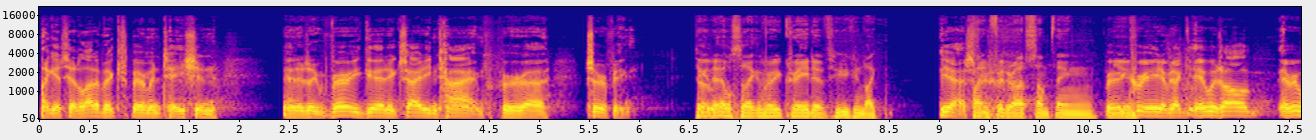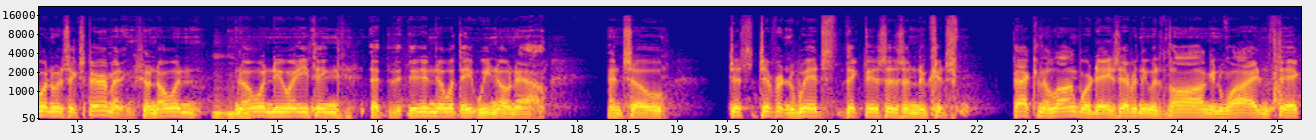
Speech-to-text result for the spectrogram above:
like I said, a lot of experimentation, and it's a very good, exciting time for uh, surfing. You're also like a very creative. You can like Yes, try and figure out something very new. creative. Like it was all everyone was experimenting, so no one no one knew anything that they didn't know what they we know now, and so just different widths, thicknesses, and the kids back in the longboard days, everything was long and wide and thick,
